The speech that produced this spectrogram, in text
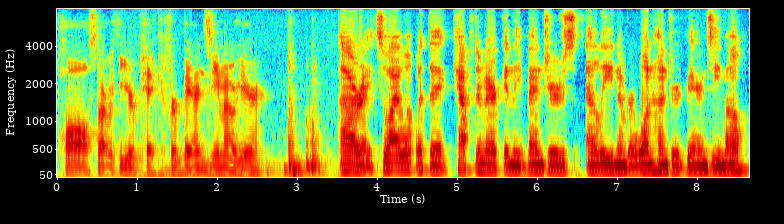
Paul start with your pick for Baron Zemo here? All right, so I went with the Captain America and the Avengers LE number 100 Baron Zemo.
